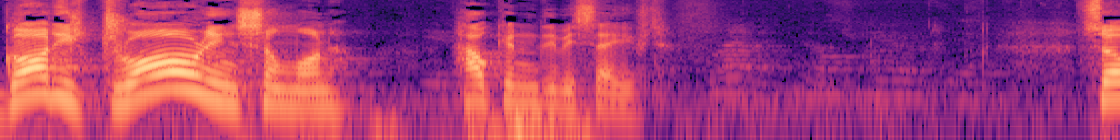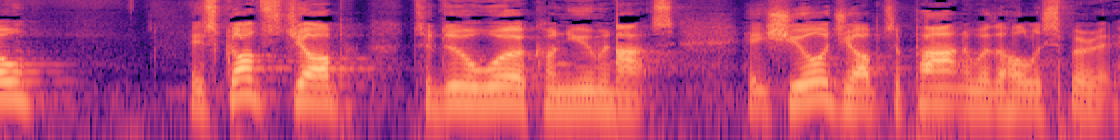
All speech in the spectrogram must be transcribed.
God is drawing someone, how can they be saved? So, it's God's job to do a work on human hearts. It's your job to partner with the Holy Spirit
